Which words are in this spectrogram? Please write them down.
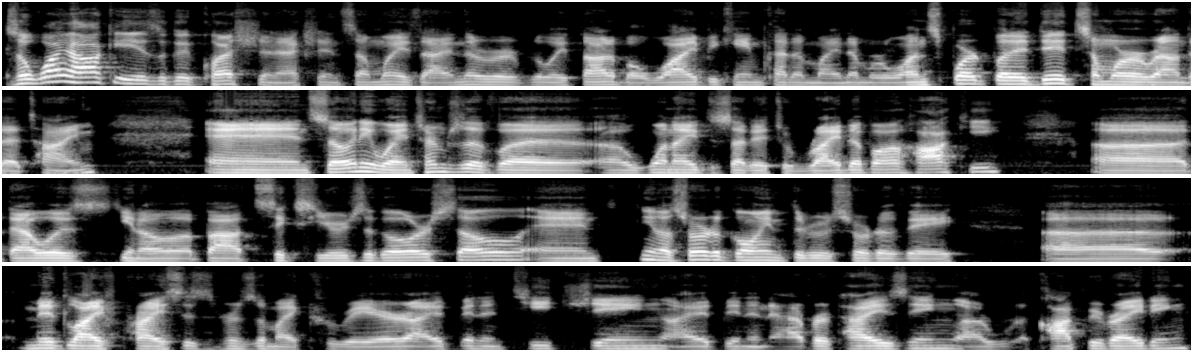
so why hockey is a good question, actually, in some ways. I never really thought about why it became kind of my number one sport, but it did somewhere around that time. And so, anyway, in terms of uh, uh, when I decided to write about hockey, uh, that was, you know, about six years ago or so. And, you know, sort of going through sort of a uh, midlife crisis in terms of my career. I had been in teaching, I had been in advertising, uh, copywriting.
